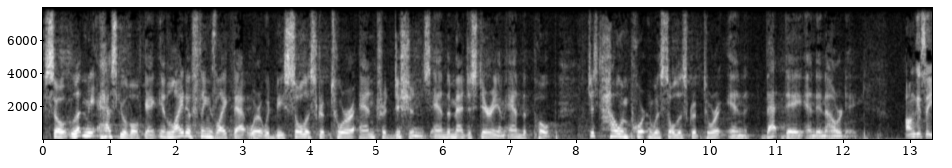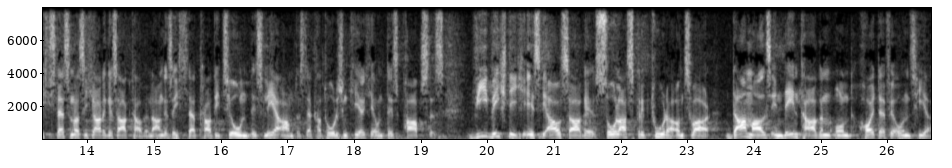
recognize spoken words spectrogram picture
So let me ask you, Wolfgang, in light of things like that, where it would be sola scriptura and traditions and the magisterium and the pope, just how important was sola scriptura in that day and in our day? Angesichts dessen, was ich gerade gesagt habe, und angesichts der Tradition des Lehramtes, der katholischen Kirche und des Papstes, wie wichtig ist die Aussage sola scriptura, und zwar damals in den Tagen und heute für uns hier?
